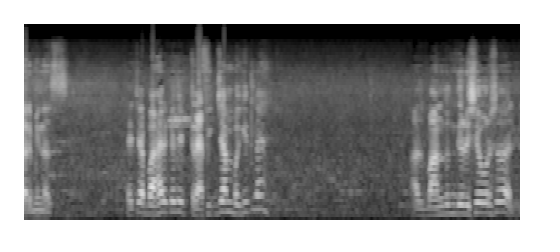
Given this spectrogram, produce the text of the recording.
terminus त्याच्या बाहेर कधी ट्रॅफिक जाम बघितला आहे आज बांधून दीडशे वर्ष झाली.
